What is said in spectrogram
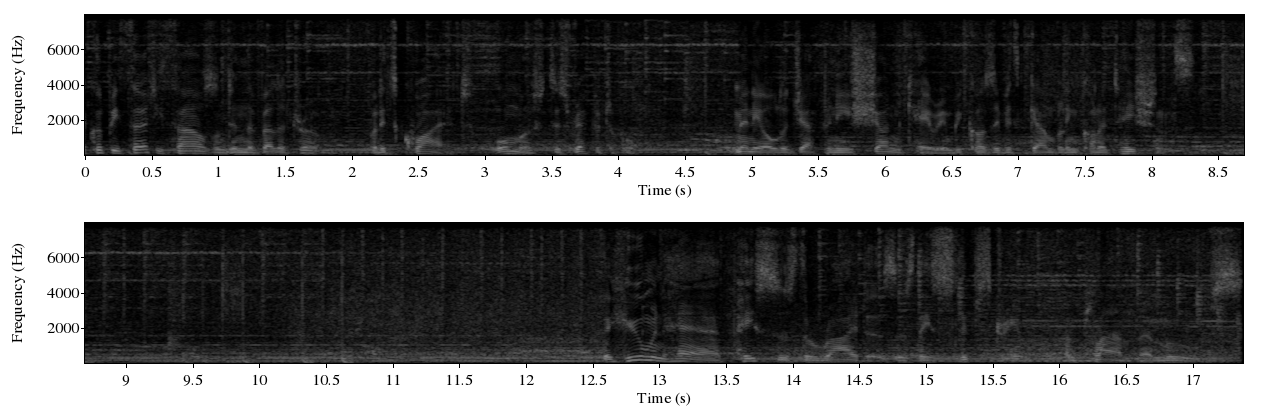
There could be 30,000 in the velodrome, but it's quiet, almost disreputable. Many older Japanese shun Keirin because of its gambling connotations. The human hare paces the riders as they slipstream and plan their moves.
